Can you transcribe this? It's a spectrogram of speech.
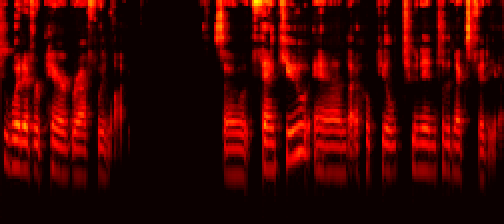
to whatever paragraph we like. So thank you, and I hope you'll tune in to the next video.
